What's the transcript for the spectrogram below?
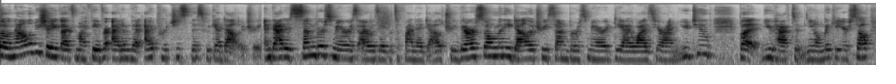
so now let me show you guys my favorite item that I purchased this week at Dollar Tree. And that is sunburst mirrors I was able to find at Dollar Tree. There are so many Dollar Tree sunburst mirror DIYs here on YouTube, but you have to, you know, make it yourself.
